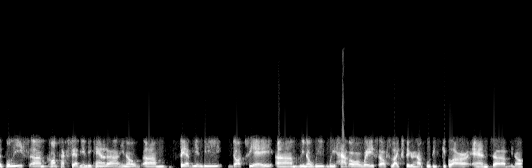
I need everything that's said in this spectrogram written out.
The police um, contact Fairbnb Canada, you know, um, fairbnb.ca. Um, you know, we, we have our ways of like figuring out who these people are, and uh, you know,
